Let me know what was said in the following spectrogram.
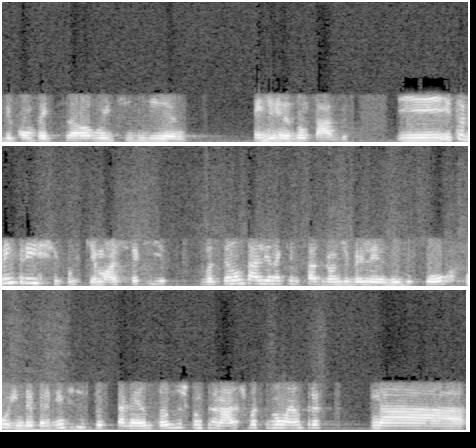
de competição e de, e de resultado. E isso é bem triste, porque mostra que você não está ali naquele padrão de beleza de corpo, independente de se você está ganhando todos os campeonatos, você não entra na,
